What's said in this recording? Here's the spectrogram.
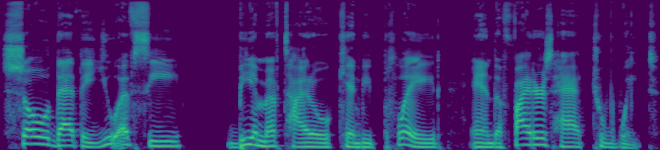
so that the UFC BMF title can be played and the fighters had to wait.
